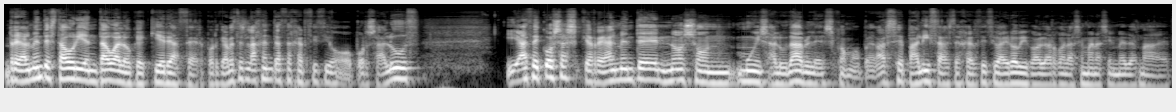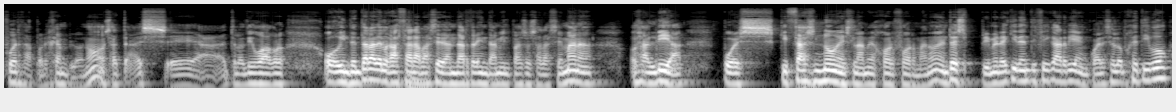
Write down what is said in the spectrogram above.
realmente está orientado a lo que quiere hacer. Porque a veces la gente hace ejercicio por salud y hace cosas que realmente no son muy saludables, como pegarse palizas de ejercicio aeróbico a lo largo de la semana sin meter nada de fuerza, por ejemplo, ¿no? O sea, eh, te lo digo agro... O intentar adelgazar a base de andar 30.000 pasos a la semana, o sea, al día, pues quizás no es la mejor forma, ¿no? Entonces, primero hay que identificar bien cuál es el objetivo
